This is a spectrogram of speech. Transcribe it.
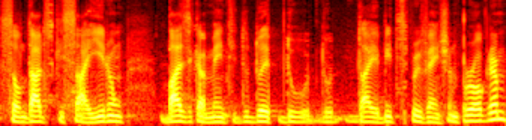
são dados que saíram basicamente do, do, do Diabetes Prevention Program,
